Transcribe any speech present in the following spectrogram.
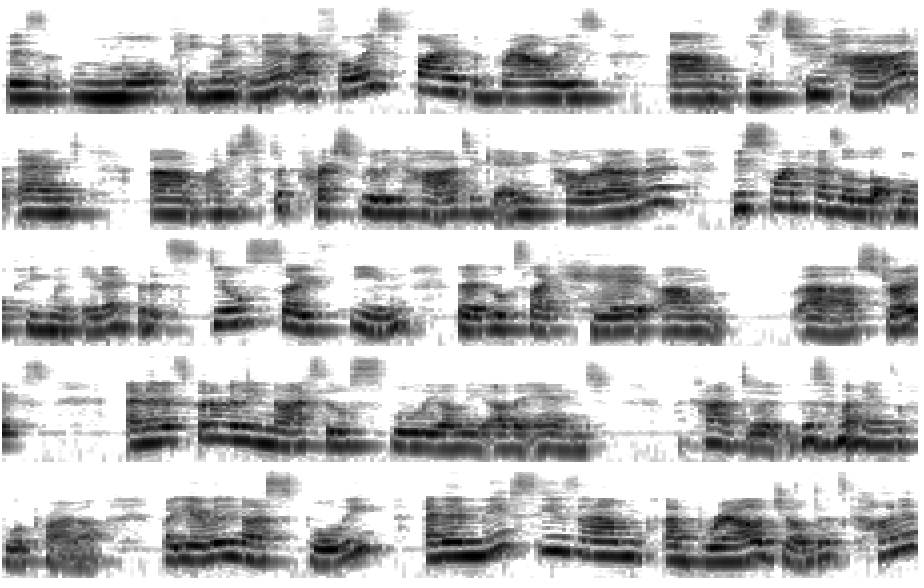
there's more pigment in it. I've always find that the Brow Wiz, um, is too hard and um, I just have to press really hard to get any colour out of it. This one has a lot more pigment in it, but it's still so thin that it looks like hair um, uh, strokes. And then it's got a really nice little spoolie on the other end. I can't do it because my hands are full of primer. But yeah, really nice spoolie. And then this is um, a brow gel, it's kind of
